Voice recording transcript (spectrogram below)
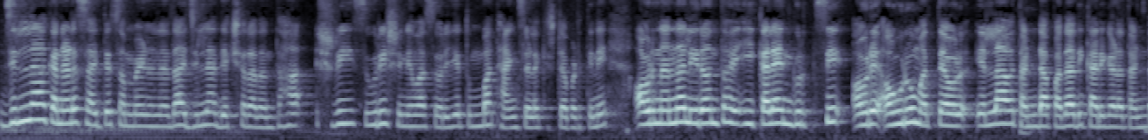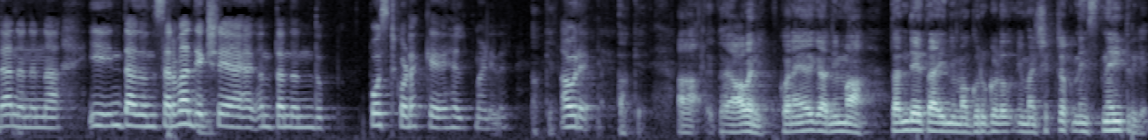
ಜಿಲ್ಲಾ ಕನ್ನಡ ಸಾಹಿತ್ಯ ಸಮ್ಮೇಳನದ ಜಿಲ್ಲಾಧ್ಯಕ್ಷರಾದಂತಹ ಶ್ರೀ ಸೂರಿ ಶ್ರೀನಿವಾಸ್ ಅವರಿಗೆ ತುಂಬ ಥ್ಯಾಂಕ್ಸ್ ಹೇಳಕ್ ಇಷ್ಟಪಡ್ತೀನಿ. ಅವ್ರು ನನ್ನಲ್ಲಿರೋಂತಹ ಈ ಕಲೆಯನ್ನು ಗುರುತಿಸಿ ಅವರೇ ಅವರು ಮತ್ತೆ ಅವ್ರ ಎಲ್ಲ ತಂಡ ಪದಾಧಿಕಾರಿಗಳ ತಂಡ ನನ್ನನ್ನು ಈ ಇಂಥದ್ದೊಂದು ಸರ್ವಾಧ್ಯಕ್ಷೆ ಅಂತಂದೊಂದು ಪೋಸ್ಟ್ ಕೊಡಕ್ಕೆ ಹೆಲ್ಪ್ ಮಾಡಿದೆ. ಓಕೆ ಅವರೇ. ಓಕೆ ಅವನಿ ಕೊನೆಯಾಗ ನಿಮ್ಮ ತಂದೆ ತಾಯಿ ನಿಮ್ಮ ಗುರುಗಳು ನಿಮ್ಮ ಶಿಕ್ಷಕ ನಿಮ್ಮ ಸ್ನೇಹಿತರಿಗೆ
